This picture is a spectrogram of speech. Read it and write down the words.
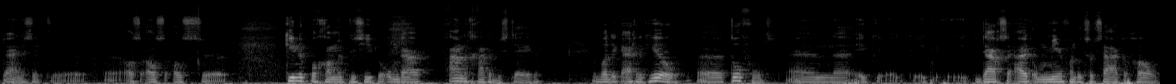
tijdens het eh, als, als, als eh, kinderprogramma in principe om daar aandacht aan te besteden. Wat ik eigenlijk heel eh, tof vond. En eh, ik, ik, ik, ik daag ze uit om meer van dat soort zaken gewoon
